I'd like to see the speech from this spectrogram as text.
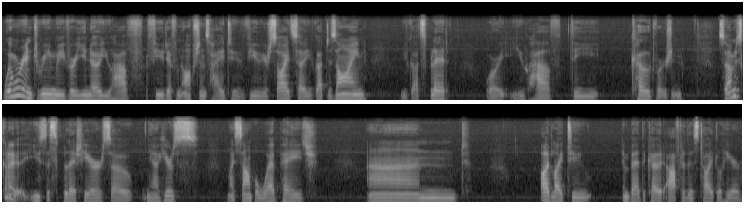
when we're in Dreamweaver, you know you have a few different options how to view your site. So you've got design, you've got split, or you have the code version. So I'm just going to use the split here. So, you know, here's my sample web page and I'd like to embed the code after this title here.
